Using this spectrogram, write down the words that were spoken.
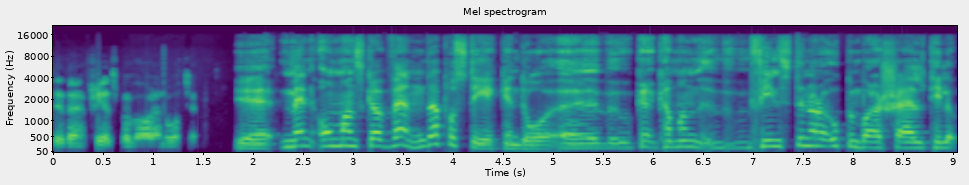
det är en fredsbevarande åtgärd. Eh, men om man ska vända på steken då, eh, kan man, finns det några uppenbara skäl till att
